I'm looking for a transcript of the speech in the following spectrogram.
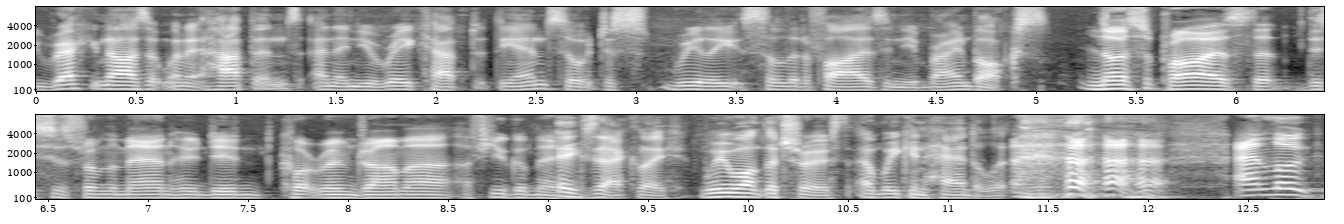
You recognize it when it happens, and then you recap at the end, so it just really solidifies in your brain box. No surprise that this is from the man who did courtroom drama, A Few Good Men. Exactly. Exactly. We want the truth, and we can handle it. And look,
